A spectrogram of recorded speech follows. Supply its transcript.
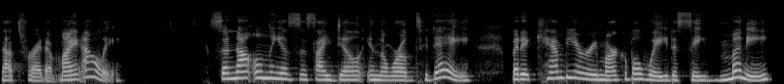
that's right up my alley. So, not only is this ideal in the world today, but it can be a remarkable way to save money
